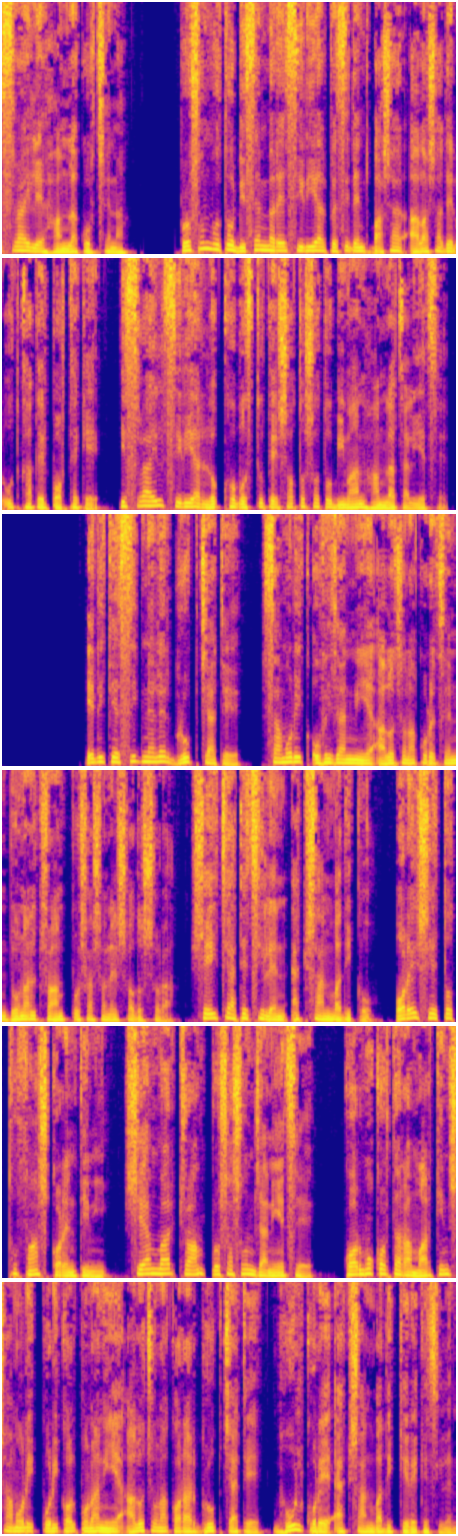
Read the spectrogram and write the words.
ইসরায়েলে হামলা করছে না। প্রসঙ্গত ডিসেম্বরে সিরিয়ার প্রেসিডেন্ট বাশার আল আসাদের উৎখাতের পর থেকে ইসরায়েল সিরিয়ার লক্ষ্যবস্তুতে শত শত বিমান হামলা চালিয়েছে। এদিকে সিগন্যালের গ্রুপ চ্যাটে সামরিক অভিযান নিয়ে আলোচনা করেছেন ডোনাল্ড ট্রাম্প প্রশাসনের সদস্যরা। সেই চ্যাটে ছিলেন এক সাংবাদিকও। পরে সে তথ্য ফাঁস করেন তিনি। শেয়াম্বার ট্রাম্প প্রশাসন জানিয়েছে, কর্মকর্তারা মার্কিন সামরিক পরিকল্পনা নিয়ে আলোচনা করার গ্রুপ চ্যাটে ভুল করে এক সাংবাদিককে রেখেছিলেন।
